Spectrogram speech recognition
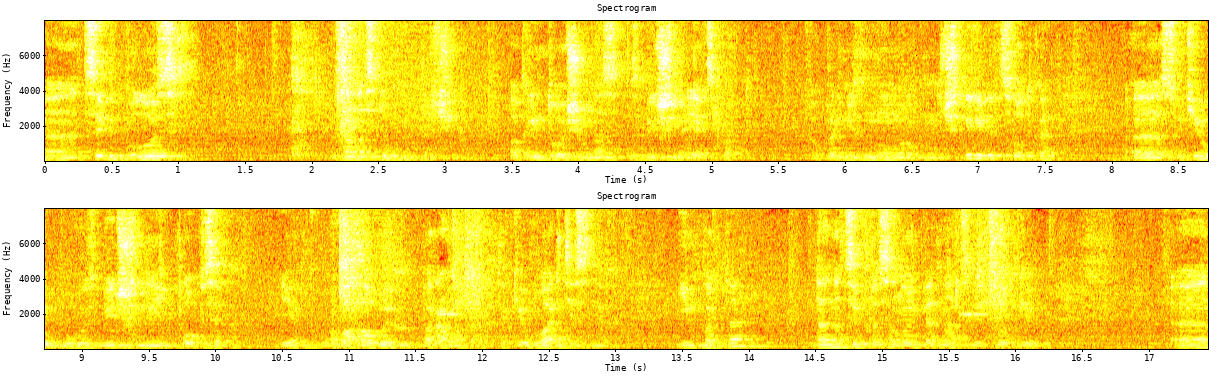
Е, Це відбулося за наступних причин. Окрім того, що в нас збільшений експорт у порівнянні з минулим роком на 4%, е, суттєво був збільшений обсяг як в вагових параметрах, так і в вартісних імпорта. Дана цифра становить 15%. Е,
